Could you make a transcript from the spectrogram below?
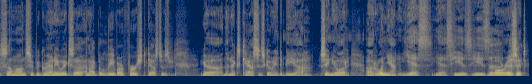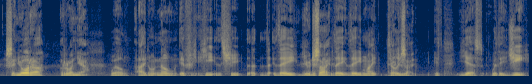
some on Super Granny Weeks, uh, and I believe our first guest is, uh, the next cast is going to be uh, Senor Roña, Yes, yes, he is. He's. Uh, or is it Senora Roña? Well, I don't know if he, she, uh, th- they, You decide. they, they might tell you. decide. It, yes, with a G.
